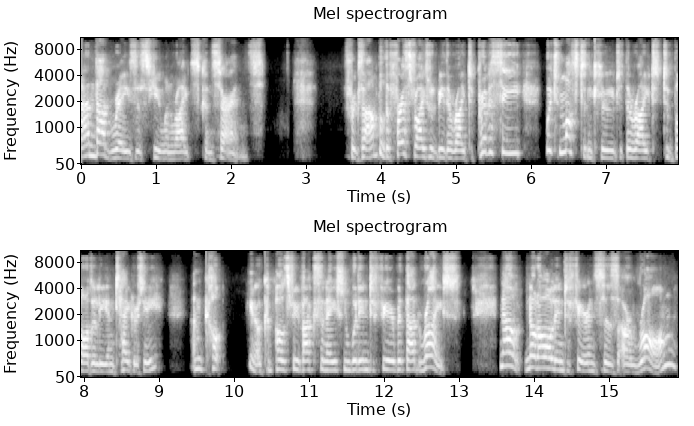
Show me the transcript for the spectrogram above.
and that raises human rights concerns. For example, the first right would be the right to privacy, which must include the right to bodily integrity, and you know, compulsory vaccination would interfere with that right. Now, not all interferences are wrong,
